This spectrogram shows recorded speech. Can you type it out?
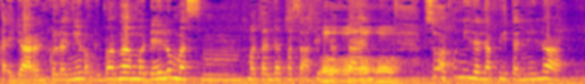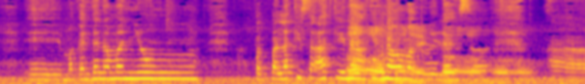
kaidaran ko lang yun. Ang iba nga modelo, mas matanda pa sa akin Oo, that time. oo, oo. So ako nilalapitan nila. Eh, maganda naman yung pagpalaki sa akin ng Oo, aking mga correct. magulang. Oo, So, oo, oo. ah,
